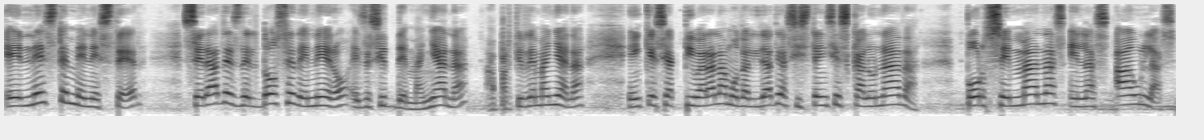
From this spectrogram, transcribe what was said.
En este menester, será desde el 12 de enero, es decir, de mañana, a partir de mañana, en que se activará la modalidad de asistencia escalonada por semanas en las aulas.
